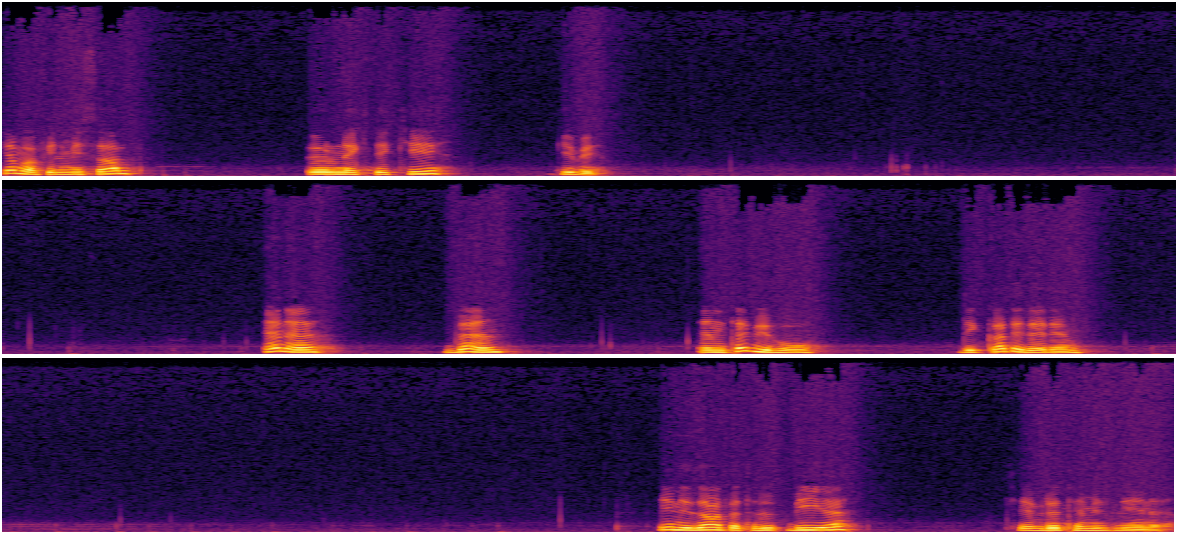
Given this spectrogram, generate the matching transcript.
Kema fil misal örnekteki gibi. Ene ben entebihu dikkat ederim. Linizafetil bi'e çevre temizliğine.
